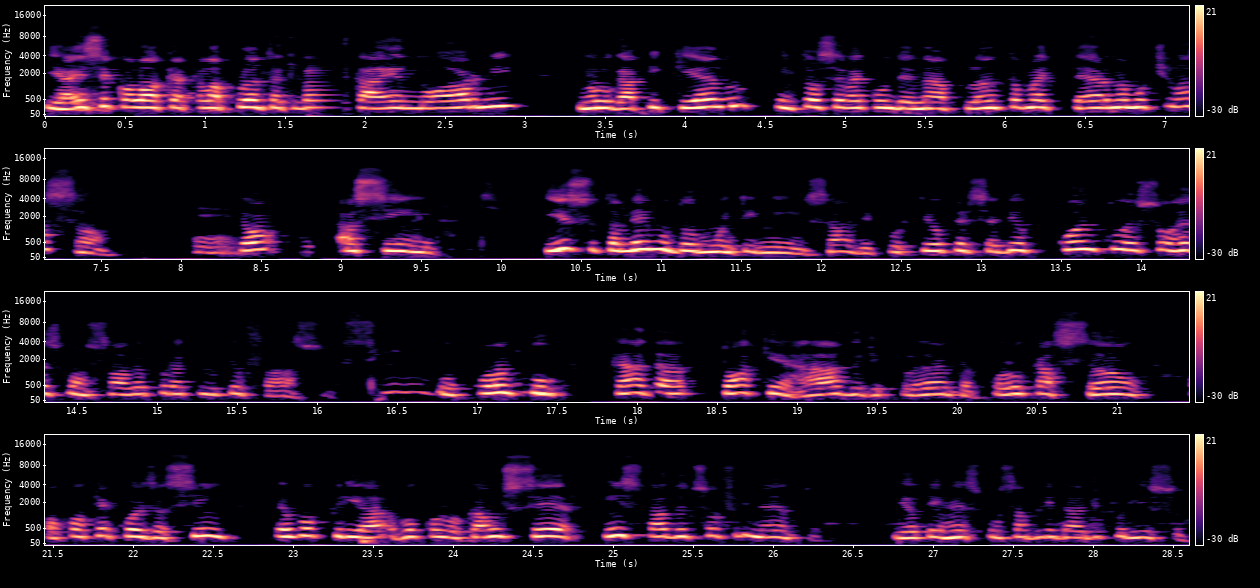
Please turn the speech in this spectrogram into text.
E aí você coloca aquela planta que vai ficar enorme num lugar pequeno, então você vai condenar a planta a uma eterna mutilação. É. Então, assim, isso também mudou muito em mim, sabe? Porque eu percebi o quanto eu sou responsável por aquilo que eu faço. Sim. O quanto cada toque errado de planta, colocação ou qualquer coisa assim, eu vou criar, vou colocar um ser em estado de sofrimento. E eu tenho responsabilidade por isso.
